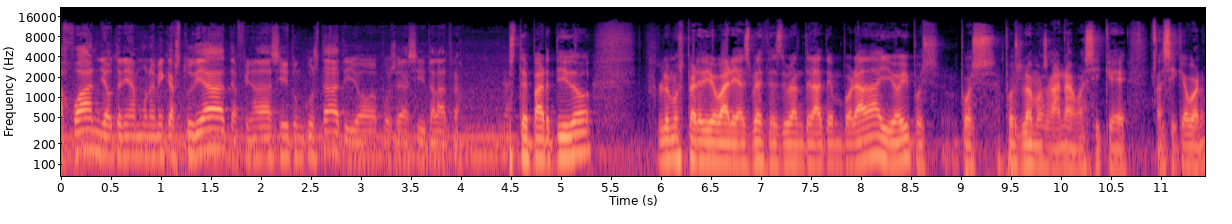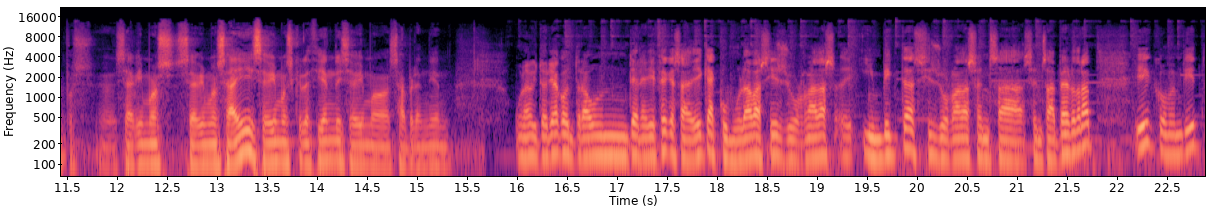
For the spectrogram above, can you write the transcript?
a Juan, ja ho teníem una mica estudiat, al final ha decidit un costat i jo pues, he decidit l'altre. Este partido lo hemos perdido varias veces durante la temporada y hoy pues pues pues lo hemos ganado así que así que bueno pues eh, seguimos seguimos ahí seguimos creciendo y seguimos aprendiendo Una victòria contra un Tenerife que s'ha de dir que acumulava sis jornades eh, invictes, sis jornades sense, sense perdre, i, com hem dit,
